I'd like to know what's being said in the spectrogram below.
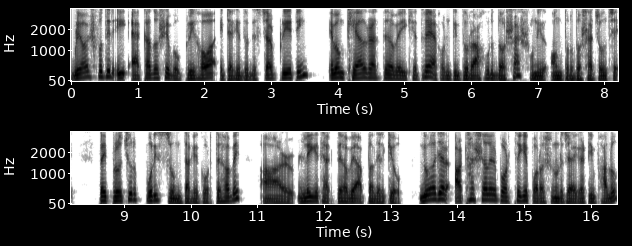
বৃহস্পতির এই একাদশে বক্রি হওয়া, এটা কিন্তু ডিস্টার্ব ক্রিয়েটিং এবং খেয়াল রাখতে হবে এই ক্ষেত্রে এখন কিন্তু রাহুর দশা, শনির অন্তর্দশা চলছে। তাই প্রচুর পরিশ্রম তাকে করতে হবে আর লেগে থাকতে হবে আপনাদেরকেও। দু হাজার আঠাশ সালের পর থেকে পড়াশুনোর জায়গাটি ভালো।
